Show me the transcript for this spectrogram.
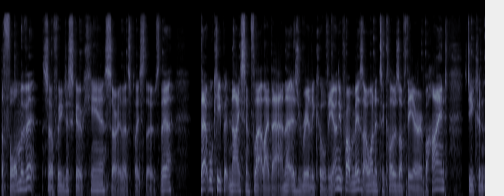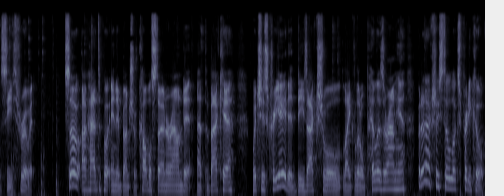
the form of it. So if we just go here, sorry, let's place those there that will keep it nice and flat like that and that is really cool. The only problem is i wanted to close off the area behind so you couldn't see through it. So i've had to put in a bunch of cobblestone around it at the back here which has created these actual like little pillars around here but it actually still looks pretty cool.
